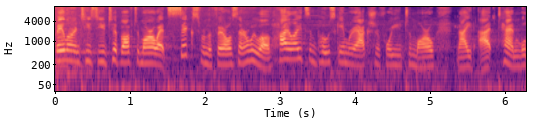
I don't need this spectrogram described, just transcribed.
Baylor and TCU tip off tomorrow at 6 from the Ferrell Center. We will have highlights and post game reaction for you tomorrow night at 10. We'll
